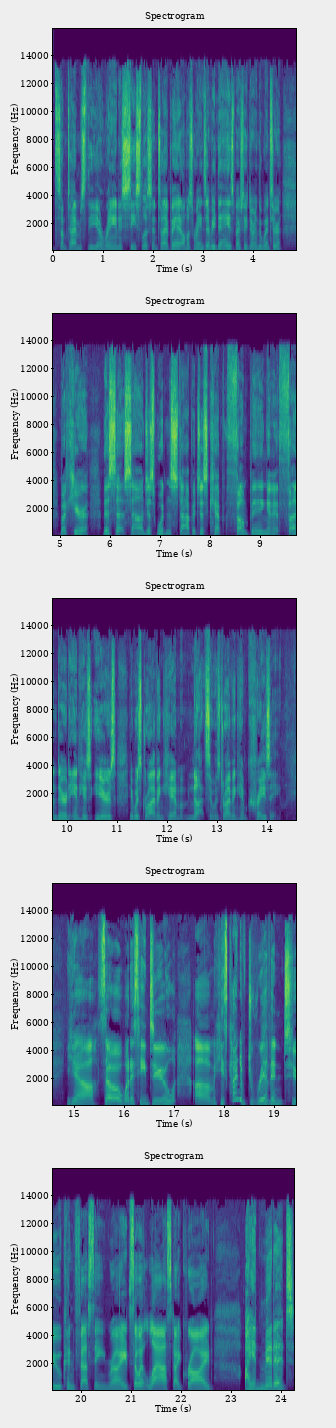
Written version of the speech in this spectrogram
sometimes the uh, rain is ceaseless in Taipei. It almost rains every day, especially during the winter. But here, this uh, sound just wouldn't stop. It just kept thumping and it thundered in his ears years, it was driving him nuts. It was driving him crazy. Yeah. So, what does he do? Um, he's kind of driven to confessing, right? So, at last I cried, I admit it.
